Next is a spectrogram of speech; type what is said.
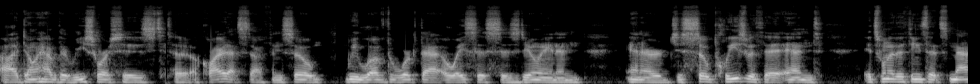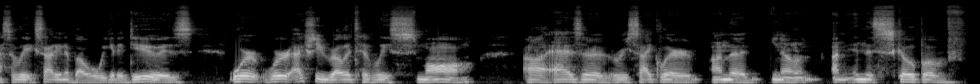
uh, don't have the resources to acquire that stuff. And so we love the work that Oasis is doing and and are just so pleased with it. And it's one of the things that's massively exciting about what we get to do is we're we're actually relatively small uh, as a recycler on the you know on, in the scope of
